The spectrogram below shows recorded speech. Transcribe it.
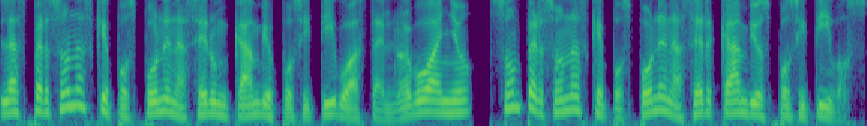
Las personas que posponen hacer un cambio positivo hasta el nuevo año son personas que posponen hacer cambios positivos.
